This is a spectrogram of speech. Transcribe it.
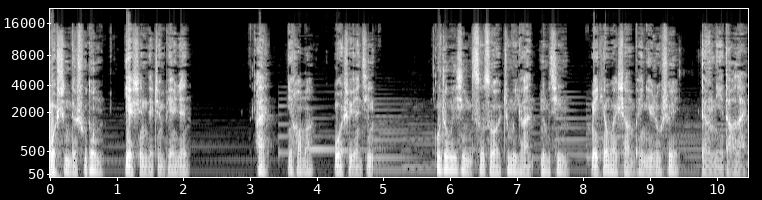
我是你的树洞，也是你的枕边人。嗨，你好吗？我是袁静。公众微信搜索“这么远那么近”，每天晚上陪你入睡，等你到来。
